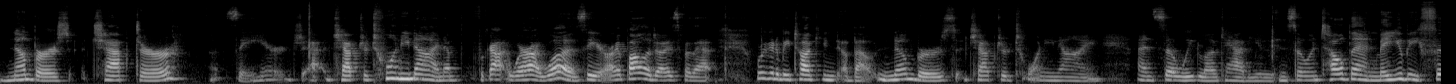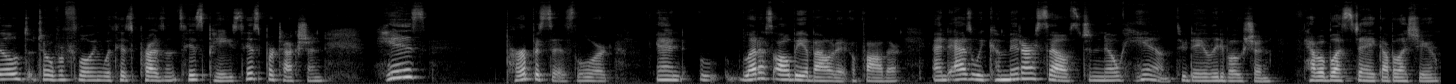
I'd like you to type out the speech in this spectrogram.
Numbers chapter let's see here, chapter 29. I forgot where I was here. I apologize for that. We're going to be talking about Numbers chapter 29. And so we'd love to have you. And so until then, may you be filled to overflowing with His presence, His peace, His protection, His purposes, Lord. And let us all be about it, Father. And as we commit ourselves to know Him through daily devotion, have a blessed day. God bless you.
